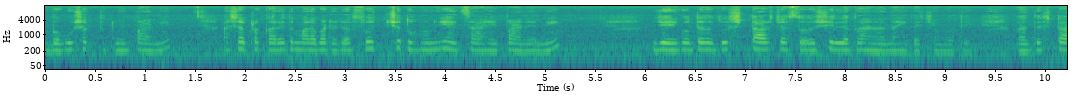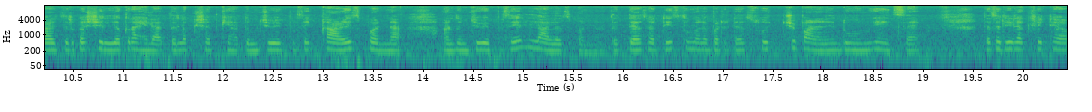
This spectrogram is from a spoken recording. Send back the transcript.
बघू शकता तुम्ही पाणी. अशा प्रकारे तुम्हाला बटाटा स्वच्छ धुवून घ्यायचा आहे पाण्याने. जेणेकरून त्याचा जो स्टार्च असतो तो शिल्लक राहणार नाही त्याच्यामध्ये. आणि ते स्टार्च जर का शिल्लक राहिला तर लक्षात घ्या तुमचे वेपर्स हे काळेच पडणार आणि तुमचे वेपर्स हे लालच पडणार. तर त्यासाठीच तुम्हाला बटाटा स्वच्छ पाण्याने धुवून घ्यायचा आहे. त्यासाठी लक्षात ठेवा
